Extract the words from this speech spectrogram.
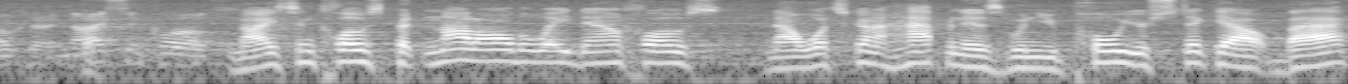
Okay, nice and close. Nice and close, but not all the way down close. Now what's going to happen is when you pull your stick out back,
